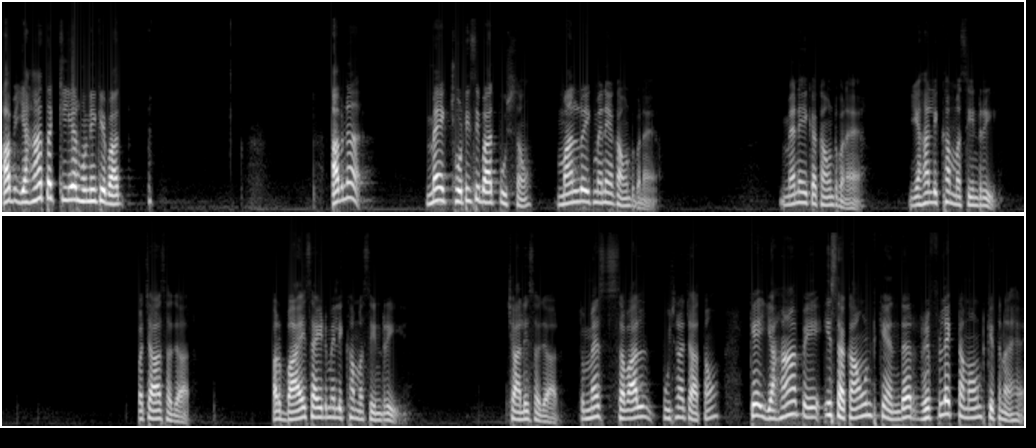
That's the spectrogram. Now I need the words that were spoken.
अब यहाँ तक क्लियर होने के बाद अब ना, मैं एक छोटी सी बात पूछता हूँ। मान लो एक मैंने अकाउंट बनाया। मैंने एक अकाउंट बनाया। यहाँ लिखा मशीनरी पचास हज़ार और बाय साइड में लिखा मशीनरी चालीस हज़ार। तो मैं सवाल पूछना चाहता हूँ कि यहाँ पे इस अकाउंट के अंदर रिफ्लेक्ट अमाउंट कितना है?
